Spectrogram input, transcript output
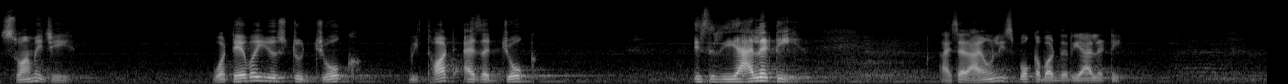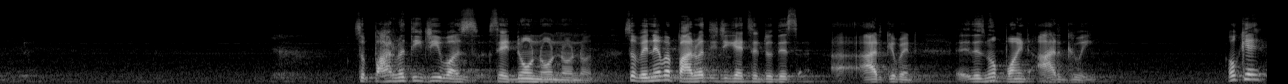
Swamiji, whatever used to joke, we thought as a joke, is reality. I said, I only spoke about the reality. So Parvati ji was said, no, no, no, no. So whenever Parvati ji gets into this uh, argument, there's no point arguing. Okay,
